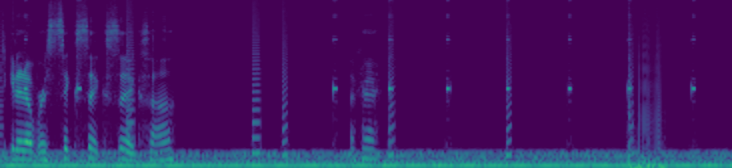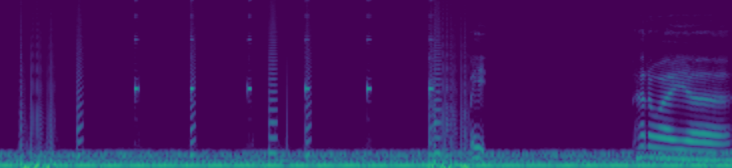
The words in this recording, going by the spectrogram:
To get it over 666, huh? Okay. Uh...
